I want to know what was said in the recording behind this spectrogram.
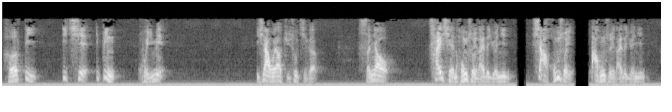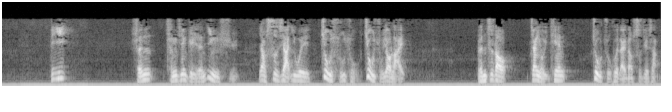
和地一切一并毁灭。”以下我要举出几个神要差遣洪水来的原因，下洪水、大洪水来的原因。第一，神曾经给人应许，要赐下一位救赎主，救主要来。人知道将有一天救主会来到世界上，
